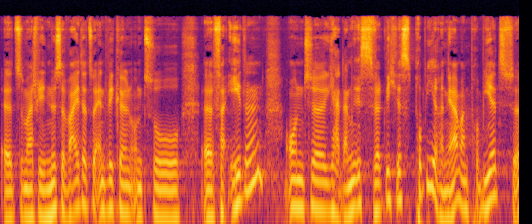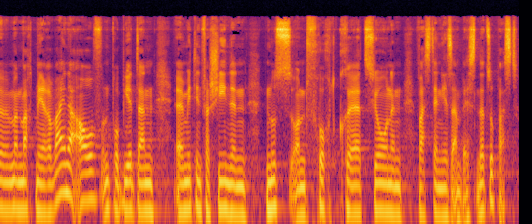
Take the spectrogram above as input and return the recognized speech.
äh, zum Beispiel die Nüsse weiterzuentwickeln und zu äh, veredeln. Und äh, ja, dann ist wirklich das Probieren. Ja, man probiert, äh, man macht mehrere Weine auf und probiert dann äh, mit den verschiedenen Nuss- und Fruchtkreationen, was denn jetzt am besten dazu passt.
